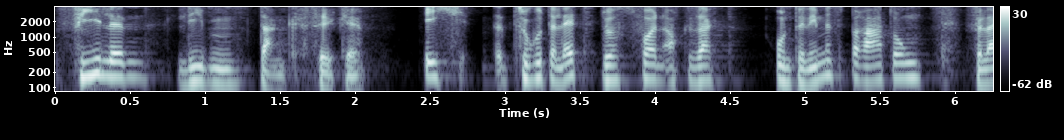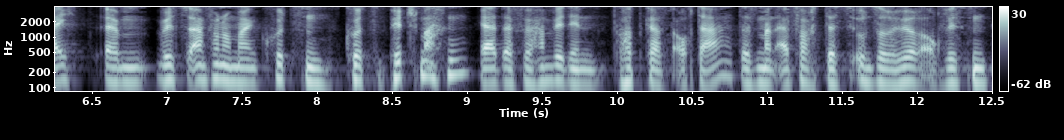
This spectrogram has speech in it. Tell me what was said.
Vielen lieben Dank, Silke. Ich äh, zu guter Letzt, du hast vorhin auch gesagt, Unternehmensberatung. Vielleicht ähm, willst du einfach noch mal einen kurzen kurzen Pitch machen. Ja, dafür haben wir den Podcast auch da, dass man einfach, dass unsere Hörer auch wissen,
